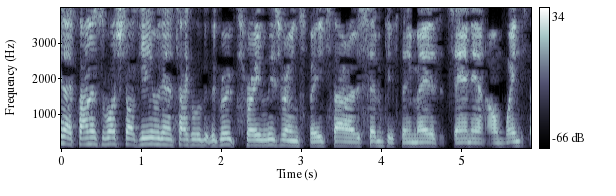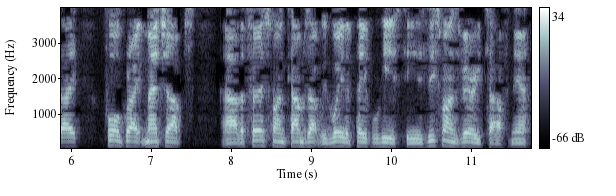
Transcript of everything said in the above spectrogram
G'day punters, the Watchdog here. We're going to take a look at the Group 3 Lisreen Speedstar over 715 metres at Sandown on Wednesday. Four great matchups. Uh, the first one comes up with We the People, Here's Tears. This one's very tough. Now,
